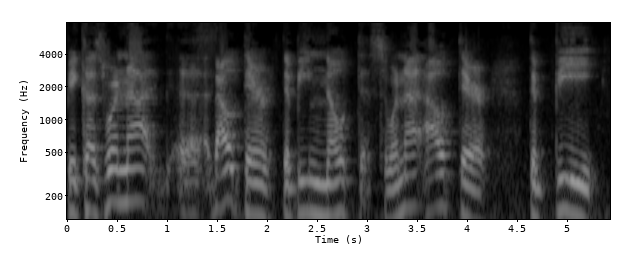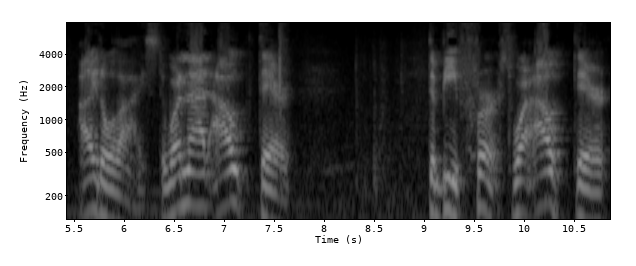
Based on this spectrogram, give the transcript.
because we're not uh, out there to be noticed. We're not out there to be idolized. We're not out there to be first. We're out there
